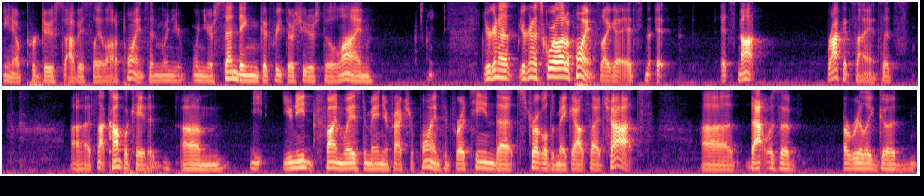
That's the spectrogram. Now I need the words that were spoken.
you know produced obviously a lot of points. And when you're when you're sending good free throw shooters to the line, you're gonna you're gonna score a lot of points. Like it's it, it's not rocket science. It's uh, it's not complicated. Um, you, need to find ways to manufacture points, and for a team that struggled to make outside shots, uh, that was a a really good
